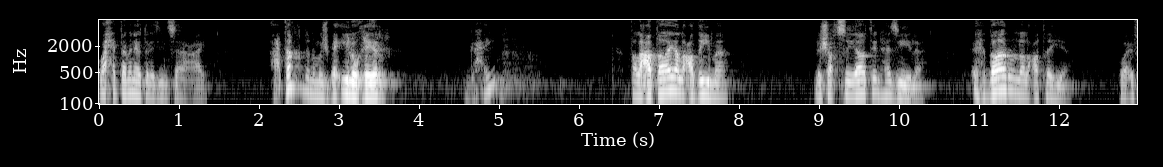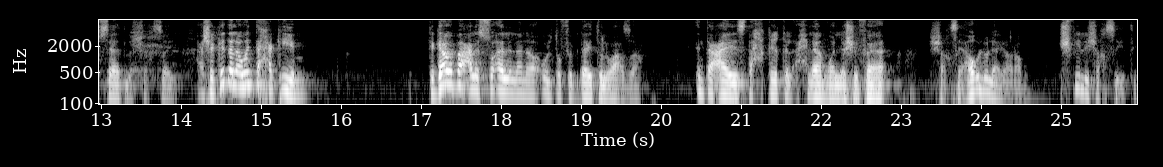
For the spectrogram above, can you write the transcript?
واحد 38 ساعة عايز. أعتقد إنه مش باقي له غير جحيم. فالعطايا العظيمة لشخصيات هزيلة. إهدار للعطية وإفساد للشخصية. عشان كده لو أنت حكيم تجاوب على السؤال اللي أنا قلته في بداية الوعظة. أنت عايز تحقيق الأحلام ولا شفاء الشخصيه أقول له لا يا رب اشفي لي شخصيتي.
